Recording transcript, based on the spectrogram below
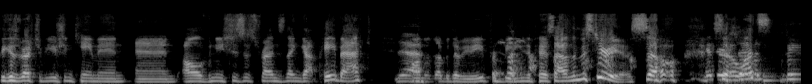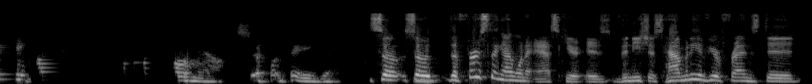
because Retribution came in and all of Venetius's friends then got payback yeah. on the WWE for beating the piss out of the Mysterios. So so let's. Oh, Now, so there you go. So so the first thing I want to ask here is Venetius, how many of your friends did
